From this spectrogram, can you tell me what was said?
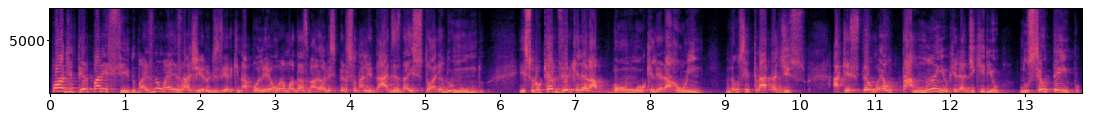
Pode ter parecido, mas não é exagero dizer que Napoleão é uma das maiores personalidades da história do mundo. Isso não quer dizer que ele era bom ou que ele era ruim. Não se trata disso. A questão é o tamanho que ele adquiriu no seu tempo.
